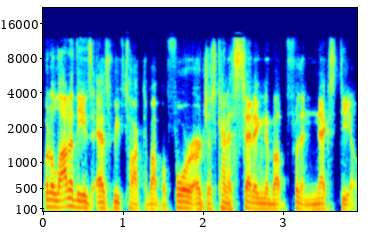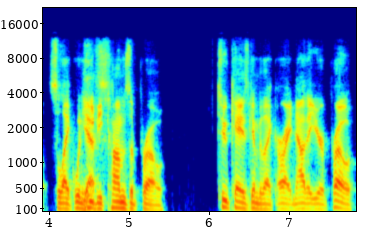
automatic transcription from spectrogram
But a lot of these, as we've talked about before, are just kind of setting them up for the next deal. So, like when yes. he becomes a pro, 2K is going to be like, all right, now that you're a pro,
